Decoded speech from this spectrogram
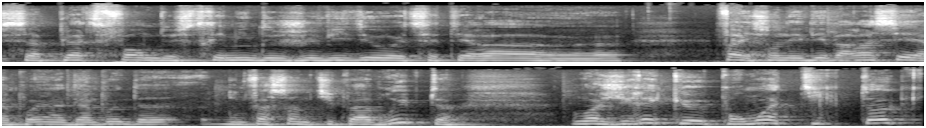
sa plateforme de streaming de jeux vidéo, etc. Enfin, ils s'en est débarrassé d'un point- d'un point- d'un- d'une façon un petit peu abrupte. Moi, je dirais que pour moi, TikTok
